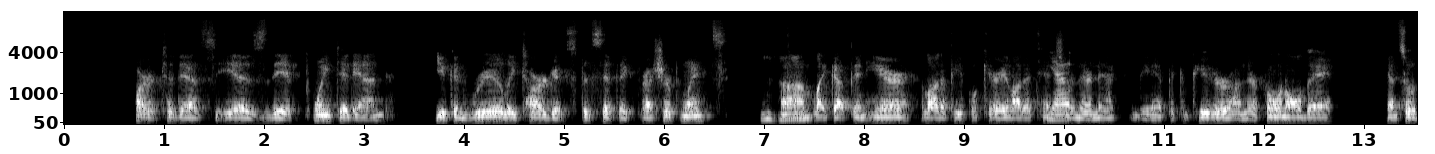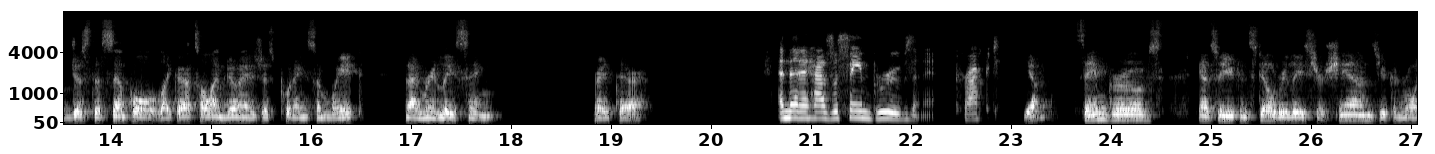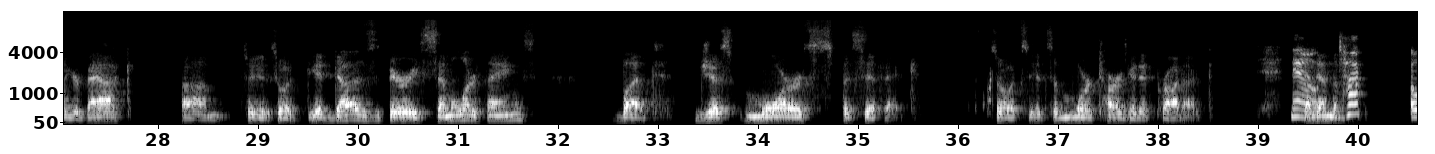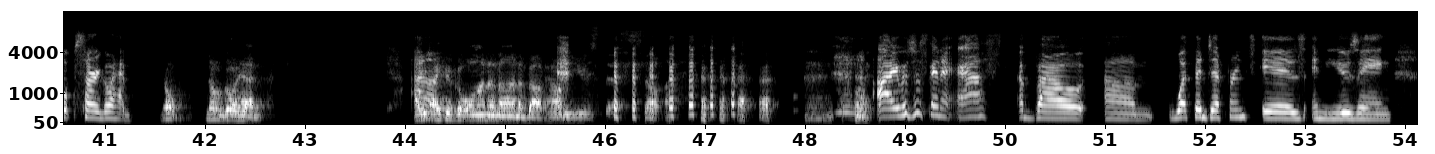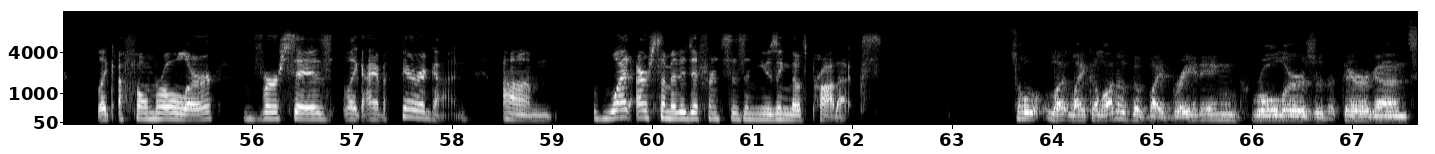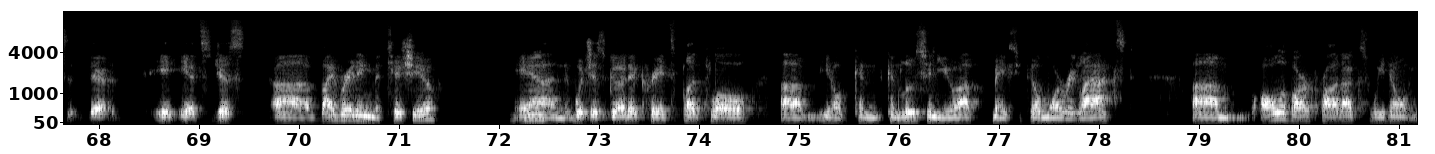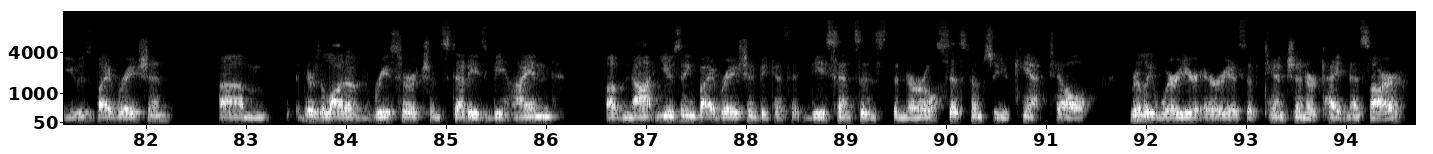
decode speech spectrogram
part to this is the pointed end. You can really target specific pressure points. Mm-hmm. Um, like up in here, a lot of people carry a lot of tension yep. in their neck from being at the computer on their phone all day. And so just the simple, like that's all I'm doing is just putting some weight and I'm releasing right there. And then it has the same grooves in it, correct? Yep, same grooves. And so you can still release your shins, you can roll your back. Um, so so it, it does very similar things, but just more specific. So it's it's a more targeted product. Now, the, talk. Oh, sorry. Go ahead. No, no, go ahead. I, um, I, could go on and on about how to use this. So. I was just going to ask about um, what the difference is in using like a foam roller versus like I have a Theragun. Um, what are some of the differences in using those products? So, like a lot of the vibrating rollers or the Theraguns, there it's just uh, vibrating the tissue Mm-hmm. and which is good. It creates blood flow. Um, you know, can can loosen you up, makes you feel more relaxed. Um, all of our products, we don't use vibration. Um, there's a lot of research and studies behind of not using vibration because it desenses the neural system, so you can't tell really where your areas of tension or tightness are.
